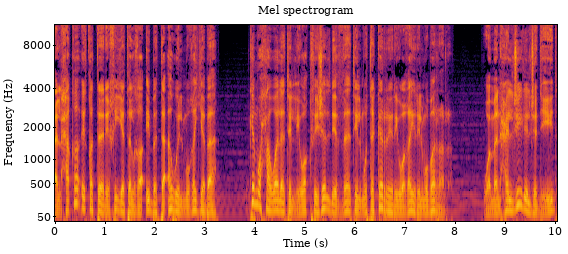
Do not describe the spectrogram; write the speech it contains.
الحقائق التاريخية الغائبة أو المغيبة كمحاولة لوقف جلد الذات المتكرر وغير المبرر ومنح الجيل الجديد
